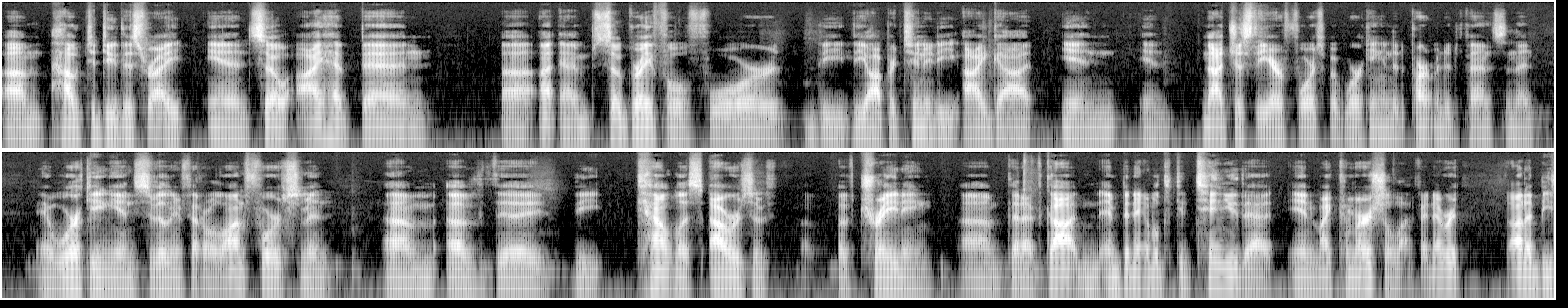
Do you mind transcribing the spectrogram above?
um, how to do this right. And so I have been. Uh, I, am so grateful for the the opportunity I got in in not just the Air Force, but working in the Department of Defense and then and working in civilian federal law enforcement um, of the the countless hours of of training um, that I've gotten and been able to continue that in my commercial life. I never thought I'd be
